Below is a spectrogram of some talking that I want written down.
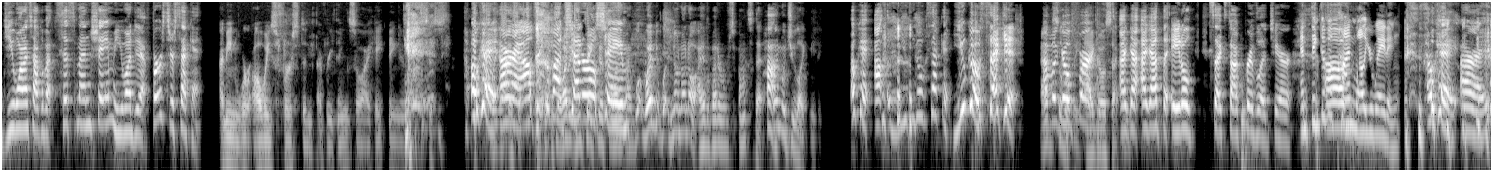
do you want to talk about cis men shame? You want to do that first or second? I mean, we're always first in everything, so I hate being. cis- Okay, Like, all right. so- I'll talk so about don't general take this one? shame. Uh, When, when- no, no, no. I have a better response to that. Huh. When would you like me to? Okay, I'll, you can go second. You go second. I'm gonna go Absolutely, I first. go second. I got I got the anal sex talk privilege here. And think of a Um, pun while you're waiting. Okay, all right.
